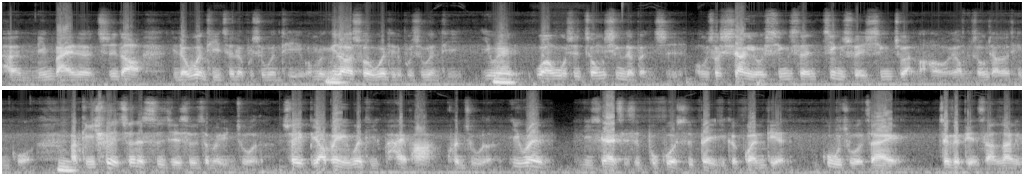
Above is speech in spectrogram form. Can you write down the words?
很明白的知道，你的问题真的不是问题，我们遇到的所有问题都不是问题，因为万物是中性的本质。我们说相由心生，境随心转嘛，哈，我们从小都听过。啊，的确，真的世界是这么运作的，所以不要被你问题害怕困住了，因为你现在只是不过是被一个观点固着在这个点上，让你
